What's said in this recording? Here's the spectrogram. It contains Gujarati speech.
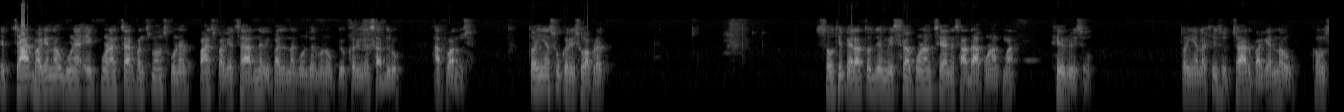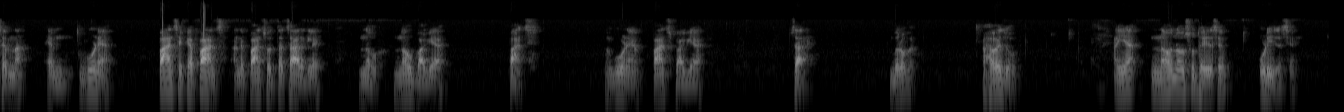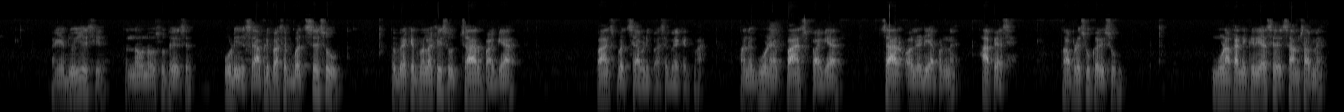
કે ચાર ભાગ્યા નવ ગુણ્યા એક પૂર્ણાંક ચાર પંચમાંશ ગુણ્યા પાંચ ભાગ્યા ચારને વિભાજનના ગુણધર્મનો ઉપયોગ કરીને સાદુરૂપ આપવાનું છે. તો અહીંયા શું કરીશું આપણે? સૌથી પહેલાં તો જે મિશ્ર અપૂર્ણાંક છે એને સાદા અપૂર્ણાંકમાં ફેરવીશું. તો અહીંયા લખીશું ચાર ભાગ્યા નવ કૌંસ એમના એમ ગુણ્યા પાંચ એકા પાંચ અને પાંચ વત્તા ચાર એટલે નવ. નવ ભાગ્યા પાંચ. ગુણ્યા પાંચ ભાગ્યા ચાર. બરોબર? હવે જો અહીંયા નવ નવ શું થઈ જશે? ઉડી જશે. અહીંયા જોઈએ છીએ તો નવ નવ શું થઈ જશે? ઉડી જશે. આપણી પાસે બચશે શું? તો બ્રેકેટમાં લખીશું ચાર ભાગ્યા પાંચ બચશે આપણી પાસે બ્રેકેટમાં. અને ગુણ્યા પાંચ ભાગ્યા ચાર ઓલરેડી આપણને આપ્યા છે. તો આપણે શું કરીશું? ગુણાકારની ક્રિયા છે સામ સામે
